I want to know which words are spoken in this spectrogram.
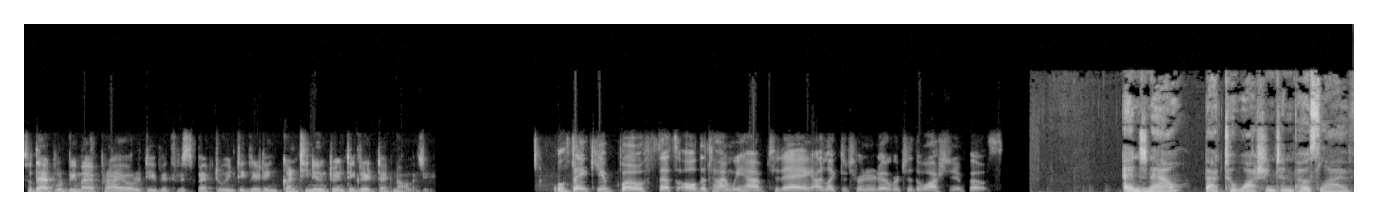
So, that would be my priority with respect to integrating, continuing to integrate technology. Well, thank you both. That's all the time we have today. I'd like to turn it over to the Washington Post. And now, back to Washington Post Live.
